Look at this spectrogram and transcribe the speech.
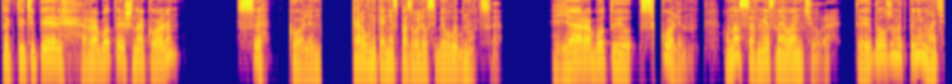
«Так ты теперь работаешь на Колин?» «С Колин». Карл наконец позволил себе улыбнуться. «Я работаю с Колин. У нас совместная авантюра. Ты должен это понимать».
